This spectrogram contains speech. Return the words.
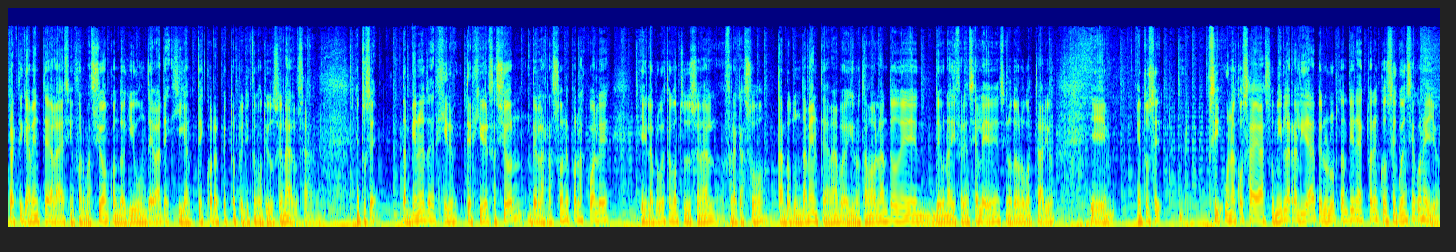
prácticamente a la desinformación cuando aquí hubo un debate gigantesco respecto al proyecto constitucional. O sea, entonces, también una tergiversación de las razones por las cuales eh, la propuesta constitucional fracasó tan rotundamente, además, porque aquí no estamos hablando de, una diferencia leve, sino todo lo contrario. Eh, entonces, sí, una cosa es asumir la realidad, pero lo otro también es actuar en consecuencia con ello.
